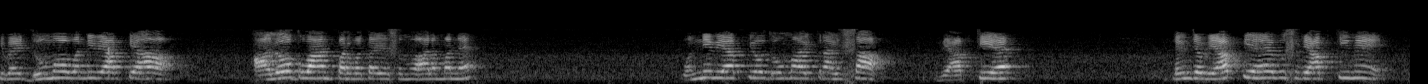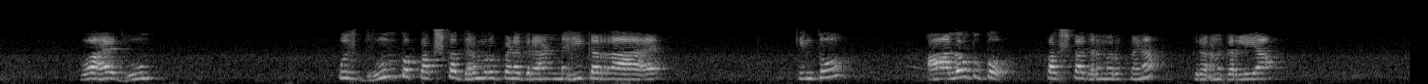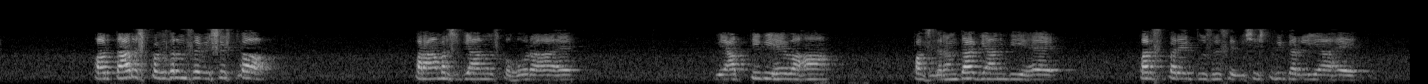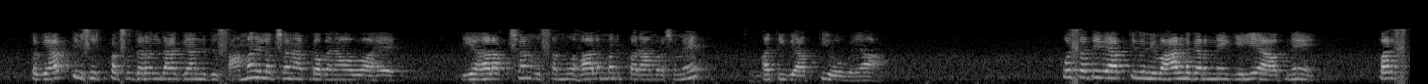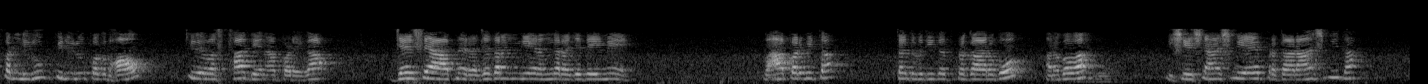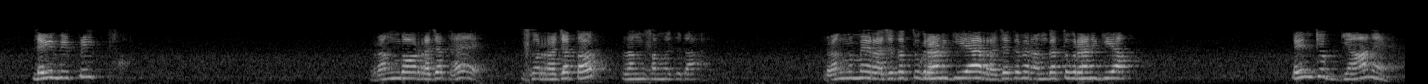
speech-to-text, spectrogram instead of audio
कि भाई धूमो वन्य व्याप्य आलोकवान पर्वत यह समूहालंबन है। वन्य व्याप्यो धूमा इतना हिस्सा व्याप्ति है। लेकिन जो व्याप्य है, उस व्याप्ति में वह है धूम। उस धूम को पक्ष का धर्म रूपेण ग्रहण नहीं कर रहा है। किंतु आलोक को पक्ष का धर्म रूपेण ग्रहण कर लिया। और तारस प्रकरण से विशिष्ट परामर्श ज्ञान उसको हो रहा है। व्याप्ति भी है वहाँ, पक्ष धर्मता ज्ञान भी है परस्पर एक दूसरे से विशिष्ट भी कर लिया है। तो व्याप्ति विशिष्ट पक्ष धर्मता ज्ञान जो सामान्य लक्षण आपका बना हुआ है, यह लक्षण उस समूहालंबन परामर्श में अतिव्याप्ति हो गया। उस अतिव्याप्ति को निवारण करने के लिए आपने परस्पर निरूपी निरूपक भाव की व्यवस्था देना पड़ेगा। जैसे आपने रजत रंगे रंग रजते में, वहाँ पर भी था, तदवती तत्प्रकार को अनुभव, विशेषांश भी है, प्रकारांश भी था, लेकिन विपरीत था। रंग और रजत है, इसको रजत और रंग समझ रहा है। रंग में रजतत्व ग्रहण किया, रजत में रंगत्व ग्रहण किया। लेकिन जो ज्ञान है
